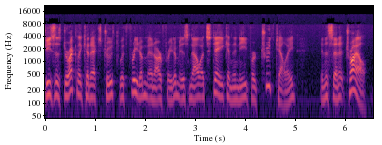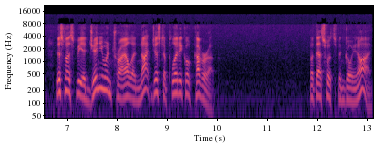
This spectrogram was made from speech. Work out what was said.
Jesus directly connects truth with freedom, and our freedom is now at stake in the need for truth-telling in the Senate trial. This must be a genuine trial and not just a political cover-up. But that's what's been going on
